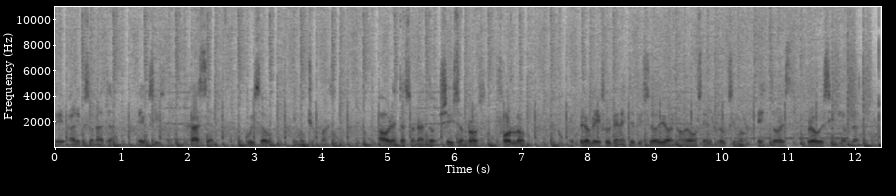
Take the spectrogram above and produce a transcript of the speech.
de Alex Sonata, Exis, Hassen, Quizzo y muchos más. Ahora está sonando Jason Ross For Love. Espero que disfruten este episodio, nos vemos en el próximo. Esto es Progressive La Plata.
